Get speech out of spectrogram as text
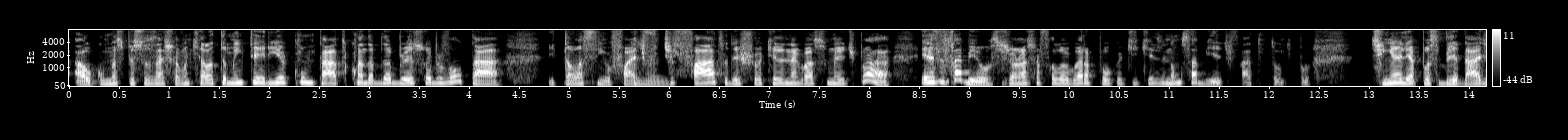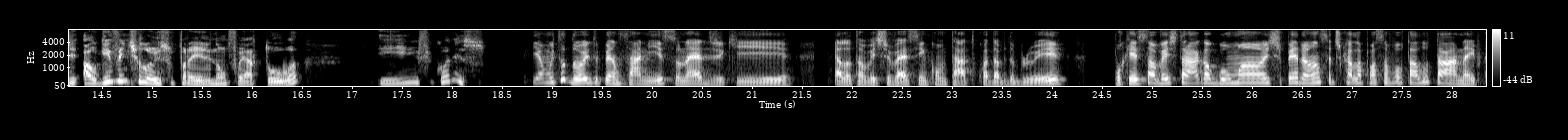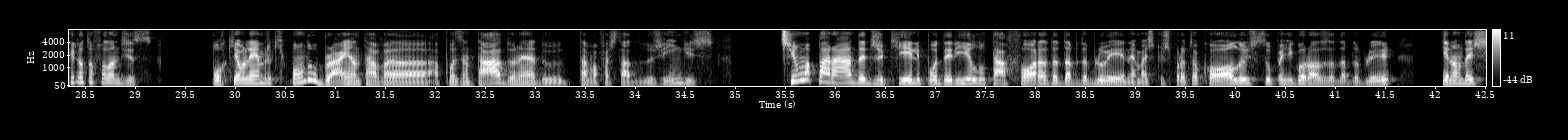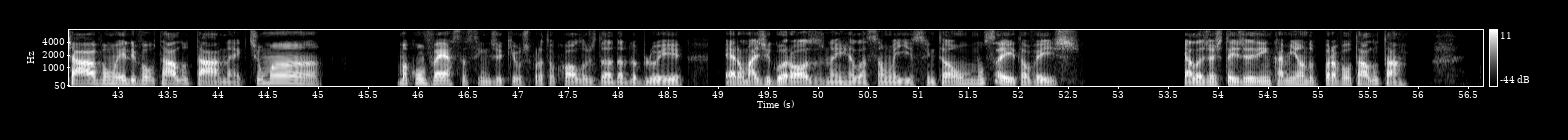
algumas pessoas achavam que ela também teria contato com a WWE sobre voltar. Então, assim, o Fight uhum. de fato deixou aquele negócio meio tipo, ah, eles não sabiam. O Senhor já falou agora há pouco aqui que ele não sabia de fato. Então, tipo, tinha ali a possibilidade. Alguém ventilou isso para ele, não foi à toa, e ficou nisso. E é muito doido pensar nisso, né? De que ela talvez estivesse em contato com a WWE, porque isso talvez traga alguma esperança de que ela possa voltar a lutar, né? E por que, eu tô falando disso? Porque eu lembro que quando o Brian tava aposentado, né? Do, tava afastado dos rings, tinha uma parada de que ele poderia lutar fora da WWE, né? Mas que os protocolos super rigorosos da WWE que não deixavam ele voltar a lutar, né? Que tinha uma, uma conversa, assim, de que os protocolos da WWE eram mais rigorosos, né, em relação a isso. Então, não sei, talvez ela já esteja encaminhando para voltar a lutar.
